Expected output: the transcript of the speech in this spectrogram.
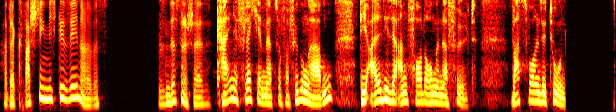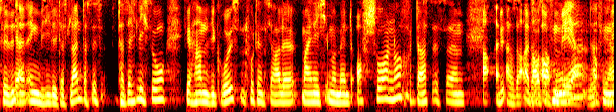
hat der Quaschning nicht gesehen oder was? Was ist denn das für eine Scheiße? Keine Fläche mehr zur Verfügung haben, die all diese Anforderungen erfüllt. Was wollen Sie tun? Wir sind ja. ein eng besiedeltes Land, das ist tatsächlich so. Wir haben die größten Potenziale, meine ich, im Moment offshore noch. Das ist ähm, also, also auf, auf, dem Meer. Meer ne? auf dem Meer.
